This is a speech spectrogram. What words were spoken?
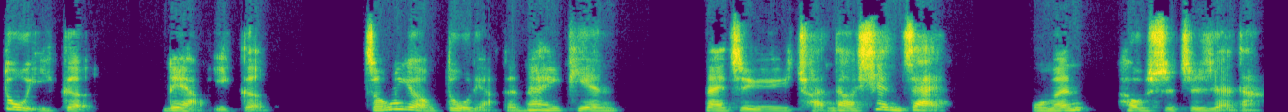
度一个了一个，总有度了的那一天，乃至于传到现在，我们后世之人啊，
